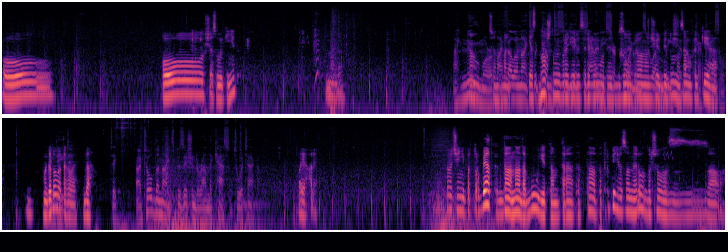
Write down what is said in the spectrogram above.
О, О, сейчас выкинет. Ну да. А, все нормально. Я знал, что мы братья рыцари помогут. Этот безумие крово научит беду на замок Алькея. Мы готовы атаковать? Да. Поехали. Короче, они потрубят, когда надо будет, там, тара-та-та, потрубить высотный рост большого зала.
